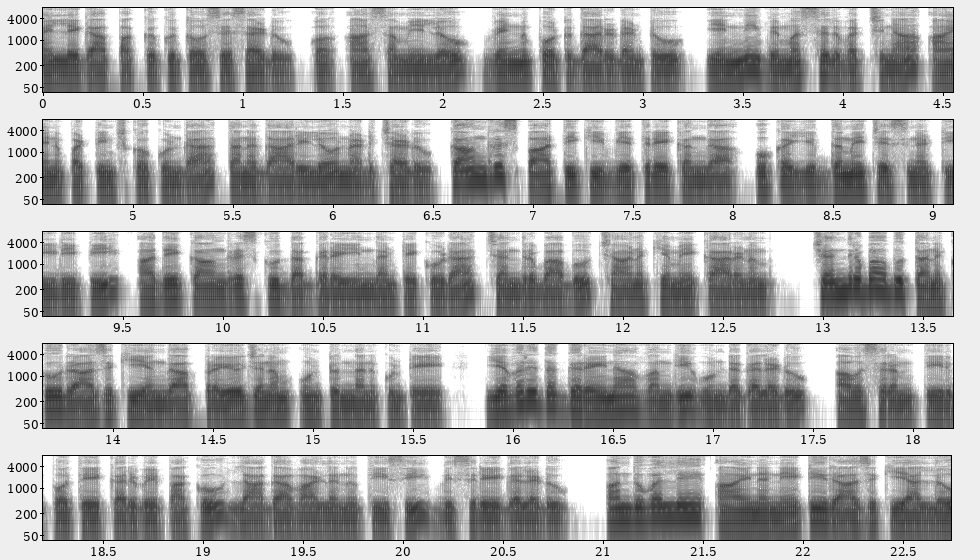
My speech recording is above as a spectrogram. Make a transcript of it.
మెల్లెగా పక్కకు తోసేశాడు. ఆ సమయంలో వెన్నుపోటుదారుడంటూ ఎన్ని విమర్శలు వచ్చినా ఆయన పట్టించుకోకుండా తన దారిలో నడిచాడు. కాంగ్రెస్ పార్టీకి వ్యతిరేకంగా ఒక యుద్ధమే చేసిన టీడీపీ అదే కాంగ్రెస్కు దగ్గరయ్యిందంటే కూడా చంద్రబాబు చాణక్యమే కారణం. చంద్రబాబు తనకు రాజకీయంగా ప్రయోజనం ఉంటుందనుకుంటే ఎవరి దగ్గరైనా వంగి ఉండగలడు అవసరం తీరిపోతే కరివేపాకు లాగా వాళ్ళను తీసి విసిరేయగలడు. అందువల్లే ఆయన నేటి రాజకీయాల్లో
